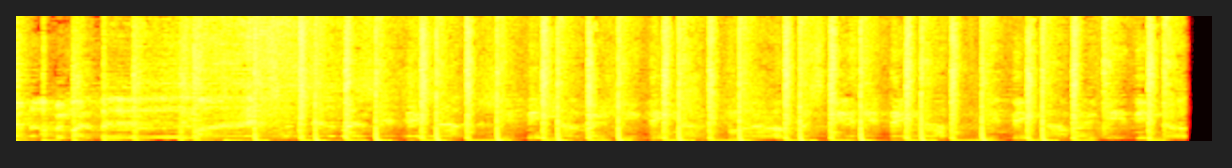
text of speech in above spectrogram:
up and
